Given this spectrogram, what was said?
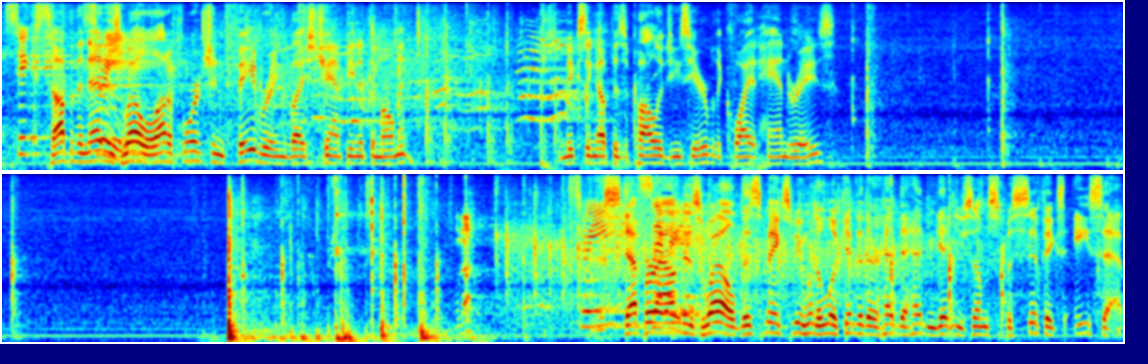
Six, Top of the net as well, a lot of fortune favoring the vice champion at the moment. Mixing up his apologies here with a quiet hand raise. Three, Step around as well. This makes me want to look into their head-to-head and get you some specifics ASAP.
